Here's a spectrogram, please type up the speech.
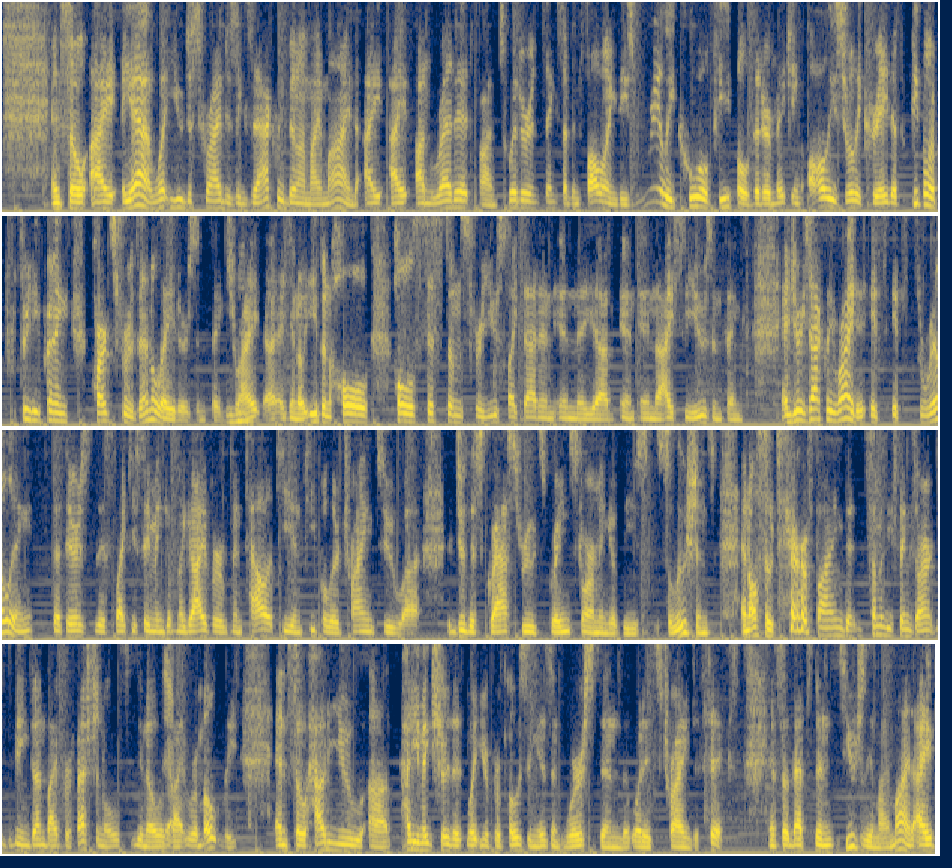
And so, I yeah, what you described has exactly been on my mind. I, I on Reddit, on Twitter, and things. I've been following these really cool people that are making all these really creative. People are 3D printing parts for ventilators and things, mm-hmm. right? Uh, you know, even whole whole systems for use like that in in the uh, in, in the ICUs and things. And you're exactly right. It's it's thrilling that there's this, like you say, MacGyver mentality, and people are trying to uh, do this grassroots brainstorming of these solutions, and also terrifying that some of these things aren't being done by professionals, you know, yeah. by, remotely. And so, how do you uh, how do you make sure that what you're proposing isn't worse than what it's trying to fix? And so that's been hugely in my mind. I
